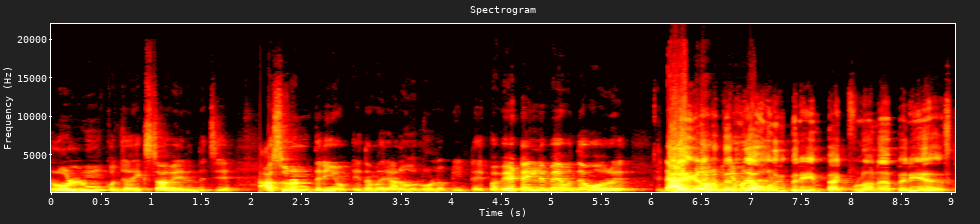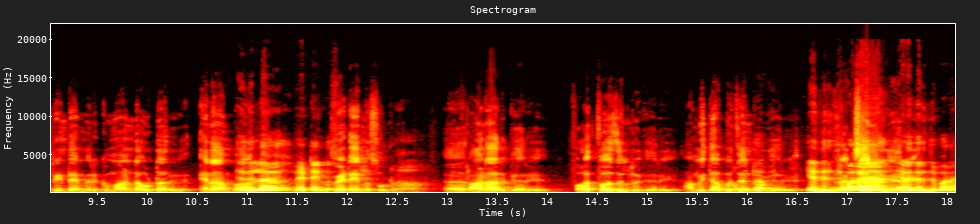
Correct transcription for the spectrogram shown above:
ரோலும் கொஞ்சம் எக்ஸ்ட்ராவே இருந்துச்சு. அசுரன் தெரியும் இந்த மாதிரியான ஒரு ரோல் அப்படின்ட்டு. இப்போ வேட்டையிலுமே வந்து ஒரு டேரக்டர் ஒரு தெரிஞ்சு அவங்களுக்கு பெரிய இம்பாக்ட்ஃபுல்லான பெரிய ஸ்க்ரீன் டைம் இருக்குமான்னு டவுட்டா இருக்கு. ஏன்னா எதுல? வேட்டையில வேட்டையன்ல சொல்றேன். அஹ் ராணா இருக்காரு ஃபஹத் ஃபாசில் இருக்காரு அமிதாப் பச்சன் இருக்காரு ஏன் தெரிஞ்சு பாரு. எனக்கு தெரிஞ்சு பாரு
